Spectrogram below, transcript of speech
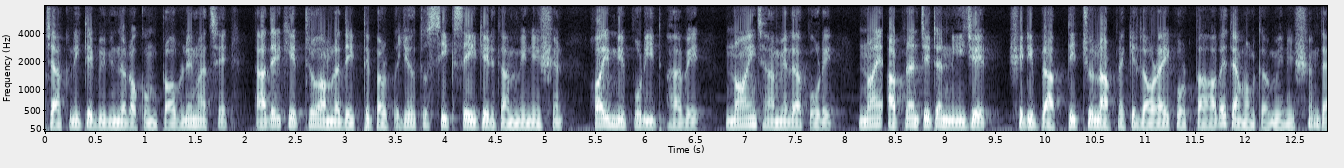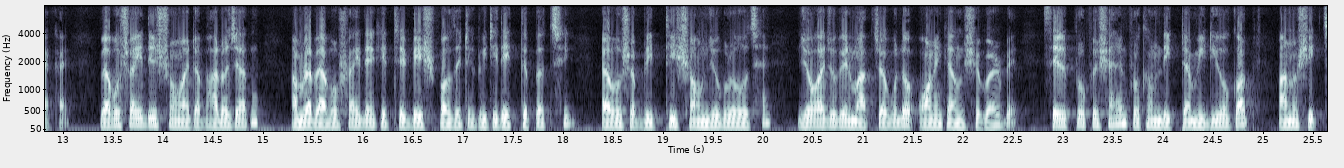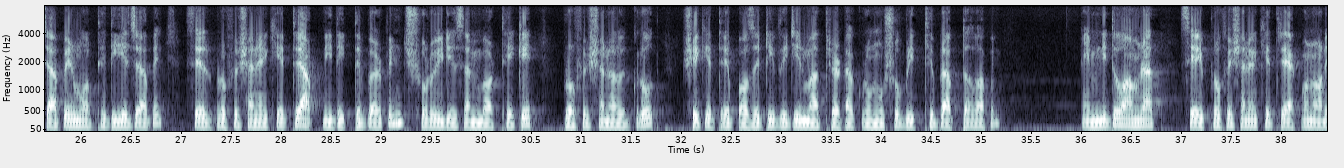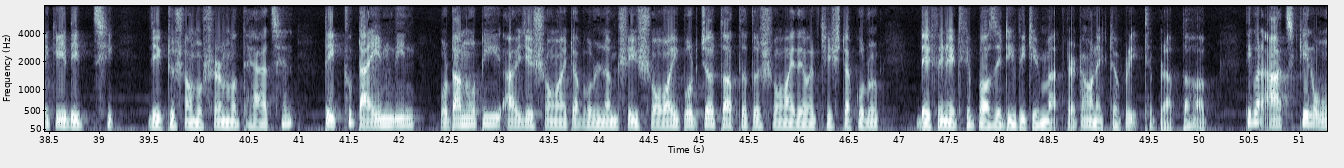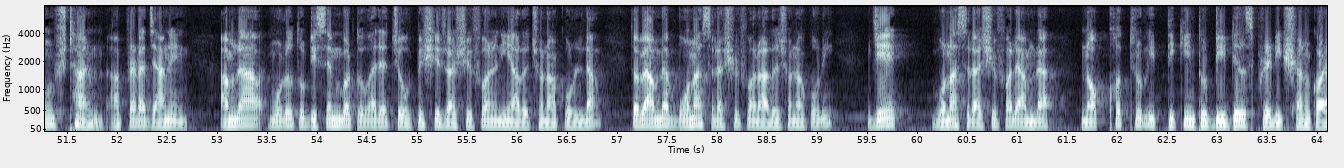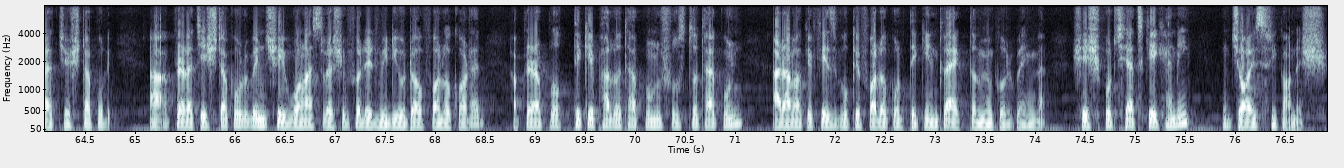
চাকরিতে বিভিন্ন রকম প্রবলেম আছে। তাদের ক্ষেত্রেও আমরা দেখতে পারব যেহেতু সিক্স এইটের কম্বিনেশন হয় বিপরীতভাবে, নয় ঝামেলা করে, নয় আপনার যেটা নিজের সেটি প্রাপ্তির জন্য আপনাকে লড়াই করতে হবে তেমন কম্বিনেশন দেখায়। ব্যবসায়ীদের সময়টা ভালো যাবে আমরা ব্যবসায়ীদের ক্ষেত্রে বেশ পজিটিভিটি দেখতে পাচ্ছি। ব্যবসা বৃদ্ধির সংযোগ রয়েছে। যোগাযোগের মাত্রাগুলো অনেকাংশে বাড়বে। সেলফ প্রফেশনের প্রথম দিকটা মিডিওকর মানসিক চাপের মধ্যে দিয়ে যাবে। সেলফ প্রফেশনের ক্ষেত্রে আপনি দেখতে পারবেন ষোলোই ডিসেম্বর থেকে প্রফেশনাল গ্রোথ সেক্ষেত্রে পজিটিভিটির মাত্রাটা ক্রমশ বৃদ্ধিপ্রাপ্ত হবে। এমনিতেও আমরা সেলফ প্রফেশনের ক্ষেত্রে এখন অনেকেই দেখছি যে একটু সমস্যার মধ্যে আছেন। তো একটু টাইম দিন, মোটামুটি আমি যে সময়টা বললাম, সেই সময় পর্যন্ত অন্তত সময় দেওয়ার চেষ্টা করুন। ডেফিনেটলি পজিটিভিটির মাত্রাটা অনেকটা বৃদ্ধিপ্রাপ্ত হবে। দেখুন, আজকের অনুষ্ঠান, আপনারা জানেন, আমরা মূলত ডিসেম্বর দু হাজার চব্বিশের রাশিফল নিয়ে আলোচনা করলাম। তবে আমরা বোনাস রাশিফল আলোচনা করি। যে বোনাস রাশিফলে আমরা নক্ষত্র ভিত্তিক কিন্তু ডিটেলস প্রেডিকশন করার চেষ্টা করি। আপনারা চেষ্টা করবেন সেই বোনাস রাশিফলের ভিডিওটাও ফলো করার। আপনারা প্রত্যেকে ভালো থাকুন, সুস্থ থাকুন, আর আমাকে ফেসবুকে ফলো করতে কিন্তু একদমই ভুলবেন না। শেষ করছি আজকে এখানেই। জয় শ্রী গণেশ।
